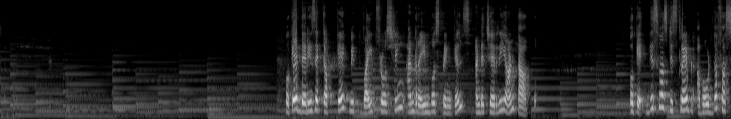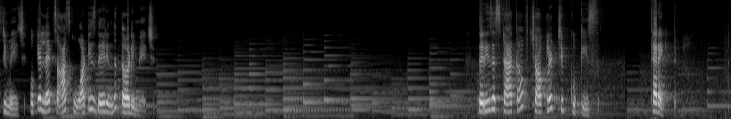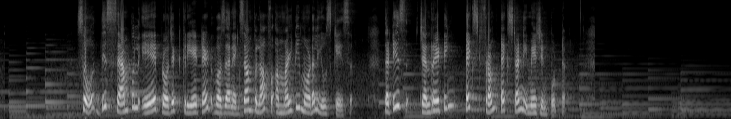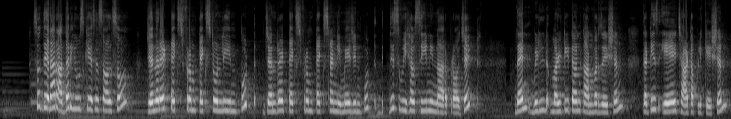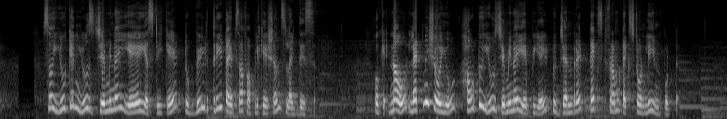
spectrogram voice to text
Okay, there is a cupcake with white frosting and rainbow sprinkles and a cherry on top. Okay, this was described about the first image. Okay, let's ask what is there in the third image. There is a stack of chocolate chip cookies. Correct. So, this sample AI project created was an example of a multimodal use case that is generating text from text and image input. So, there are other use cases also generate text from text only input, generate text from text and image input. This we have seen in our project. Then build multi-turn conversation that is AI chat application so you can use Gemini AI SDK to build three types of applications like this. Okay, now let me show you how to use Gemini API to generate text from text only input.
